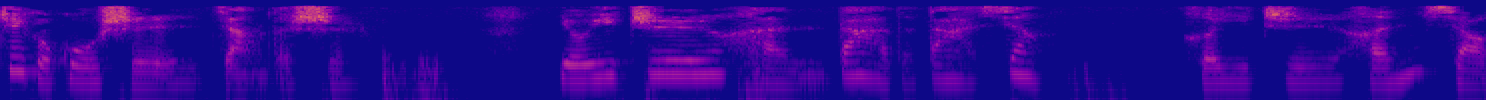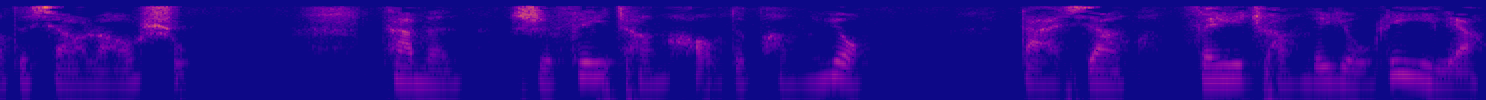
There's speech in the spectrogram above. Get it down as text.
这个故事讲的是，有一只很大的大象和一只很小的小老鼠，他们是非常好的朋友。大象非常的有力量，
